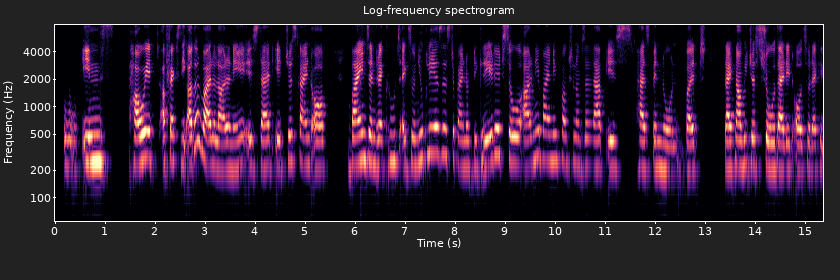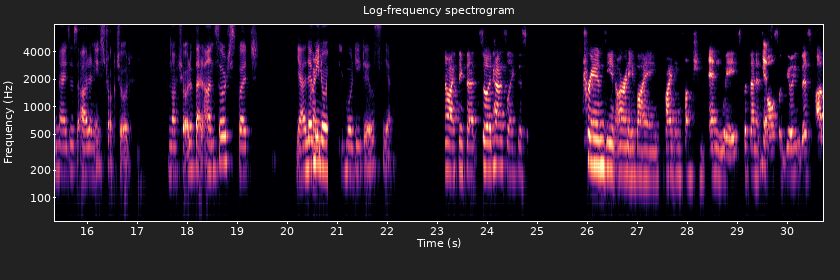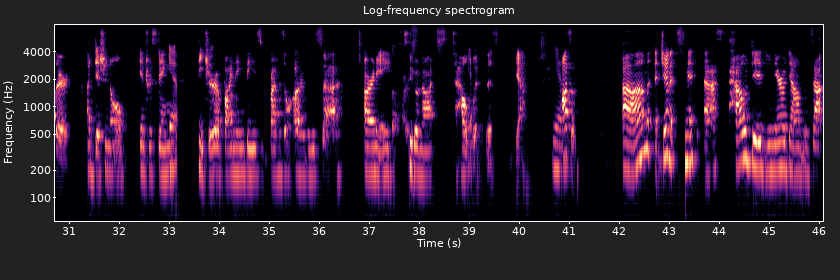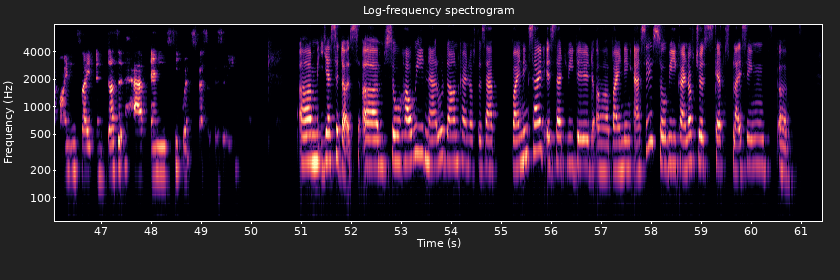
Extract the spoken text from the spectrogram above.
in how it affects the other viral RNA is that it just kind of binds and recruits exonucleases to kind of degrade it. So RNA binding function of ZAP is has been known, but right now we just show that it also recognizes RNA structure. Not sure if that answers, but yeah, let right. me know if you need more details. Yeah. No, I think that so it has like this transient RNA binding binding function anyways, but then it's yes. also doing this other additional interesting yeah. Feature of binding these ribosome or these uh, RNA pseudoknots to help yeah. with this. Yeah. Yeah. Awesome. Um, Janet Smith asked, how did you narrow down the ZAP binding site and does it have any sequence specificity? Um, yes, it does. Um, so how we narrowed down kind of the ZAP binding site is that we did uh, binding assays. So we kind of just kept splicing, uh,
